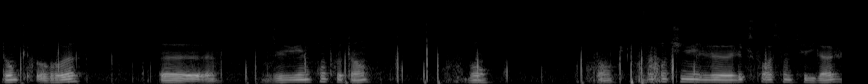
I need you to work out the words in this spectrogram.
Donc, re, euh, j'ai eu un contretemps. Bon, donc on va continuer le- l'exploration de ce village.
